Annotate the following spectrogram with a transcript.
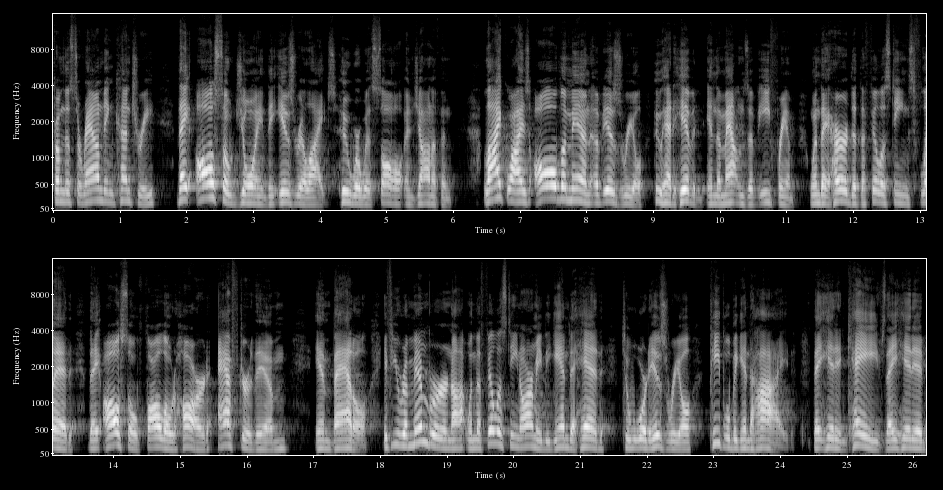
from the surrounding country, they also joined the Israelites who were with Saul and Jonathan. Likewise, all the men of Israel who had hidden in the mountains of Ephraim, when they heard that the Philistines fled, they also followed hard after them in battle. If you remember or not, when the Philistine army began to head toward Israel, people began to hide. They hid in caves, they hid in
